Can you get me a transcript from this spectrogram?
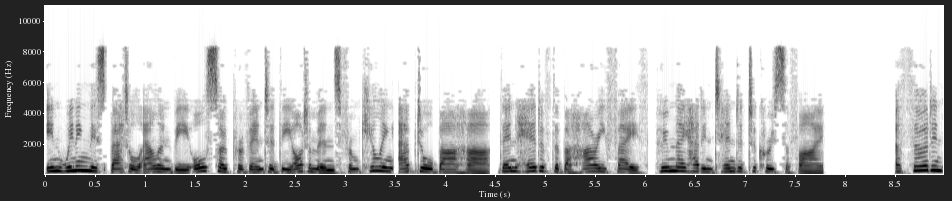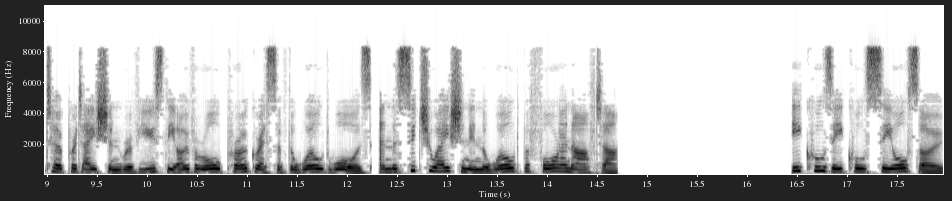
In winning this battle Allenby also prevented the Ottomans from killing Abdul-Baha, then head of the Baha'i faith, whom they had intended to crucify. A third interpretation reviews the overall progress of the world wars, and the situation in the world before and after. See also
